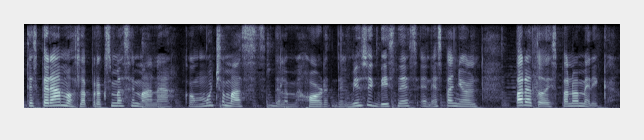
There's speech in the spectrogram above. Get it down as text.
Te esperamos la próxima semana con mucho más de lo mejor del music business en español para toda Hispanoamérica.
